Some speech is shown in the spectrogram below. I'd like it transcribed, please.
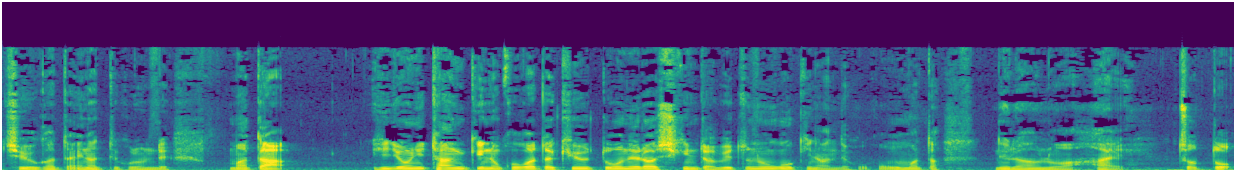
中型になってくるんで、また、非常に短期の小型急騰を狙う資金とは別の動きなんで、ここもまた狙うのは、はい。ちょっと、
